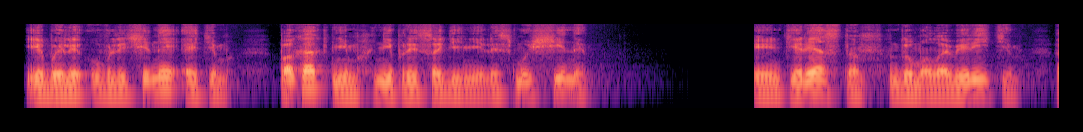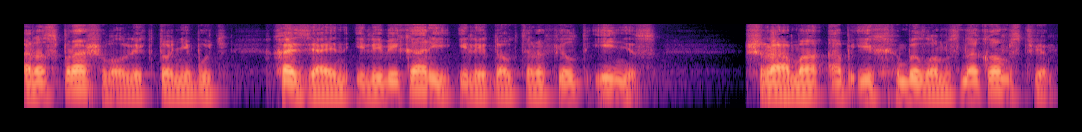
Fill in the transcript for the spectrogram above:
и были увлечены этим, пока к ним не присоединились мужчины. «Интересно», — думала Верити, — расспрашивал ли кто-нибудь, хозяин или викарий или доктор Филд Иннис, Шрама об их былом знакомстве,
